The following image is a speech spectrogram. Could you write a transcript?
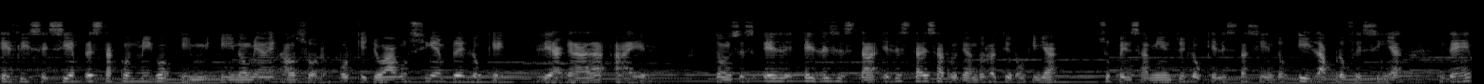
Él dice, siempre está conmigo y, no me ha dejado solo, porque yo hago siempre lo que le agrada a Él. Entonces, él, les está, él está desarrollando la teología, su pensamiento y lo que Él está haciendo y la profecía de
